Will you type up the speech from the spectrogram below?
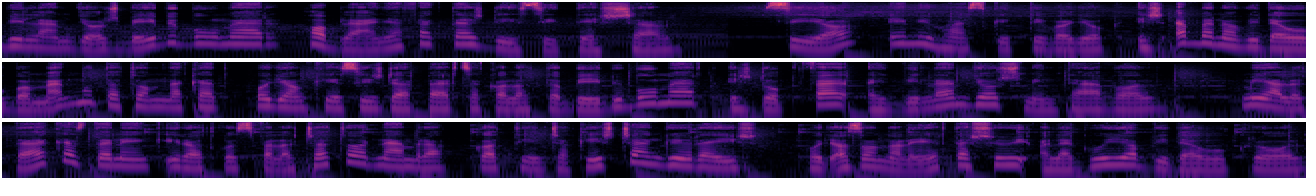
Villámgyors Baby Boomer hablány effektes díszítéssel. Szia, én Juhász Kitti vagyok, és ebben a videóban megmutatom neked, hogyan készítsd el percek alatt a Baby Boomert, és dobd fel egy villámgyors mintával. Mielőtt elkezdenénk, iratkozz fel a csatornámra, kattints a kis csengőre is, hogy azonnal értesülj a legújabb videókról.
